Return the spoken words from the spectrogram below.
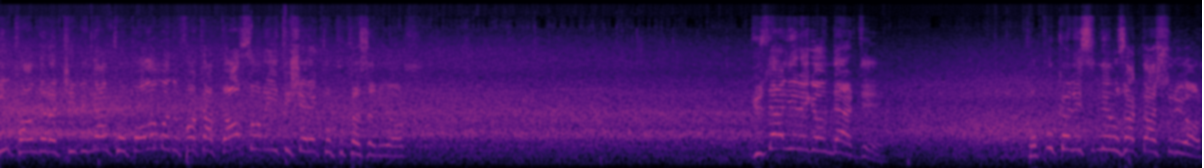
İlk anda rakibinden topu alamadı fakat daha sonra yetişerek topu kazanıyor. Güzel yere gönderdi. Topu kalesinden uzaklaştırıyor.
